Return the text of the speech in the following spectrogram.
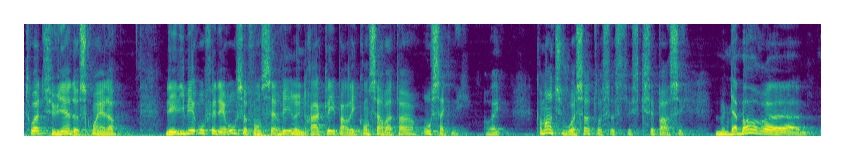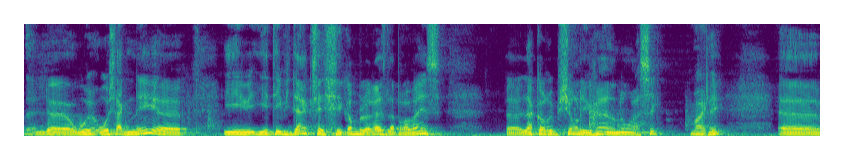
toi, tu viens de ce coin-là. Les libéraux fédéraux se font servir une raclée par les conservateurs au Saguenay. Oui. Comment tu vois ça, toi, ce, ce qui s'est passé? D'abord, au, au, Saguenay, il, il, est évident que c'est comme le reste de la province. la corruption, les gens en ont assez. Oui. Euh,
